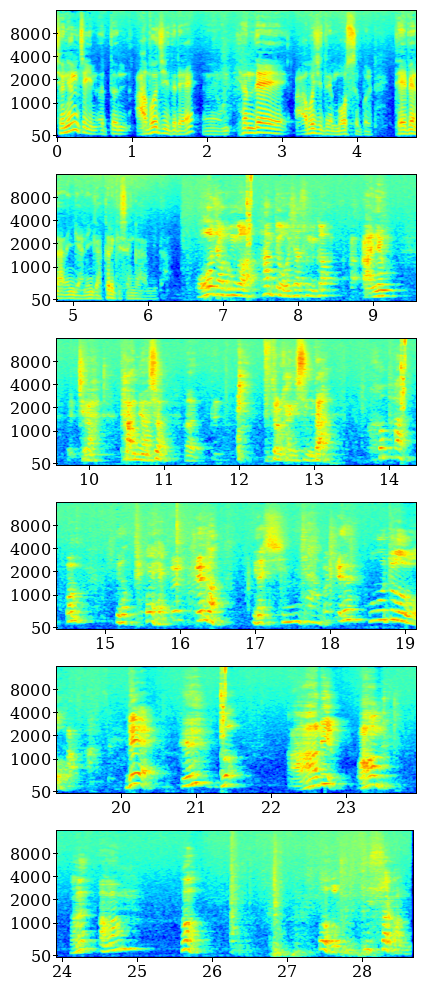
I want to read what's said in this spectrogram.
전형적인 어떤 아버지들의 어, 현대 아버지들의 모습을 대변하는 게 아닌가 그렇게 생각합니다. 보호자분과 함께 오셨습니까? 아, 니요 제가 다음에 와서 어, 듣도록 하겠습니다. 허파, 어? 이거 폐, 어, 이거 심장, 후두. 네. 뭐? 암이 암. 어? 암. 어, 어, 이 사람.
